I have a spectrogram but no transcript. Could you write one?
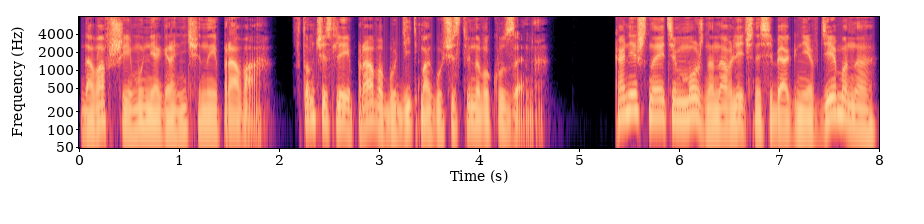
дававший ему неограниченные права, в том числе и право будить могущественного кузена. Конечно, этим можно навлечь на себя гнев демона,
